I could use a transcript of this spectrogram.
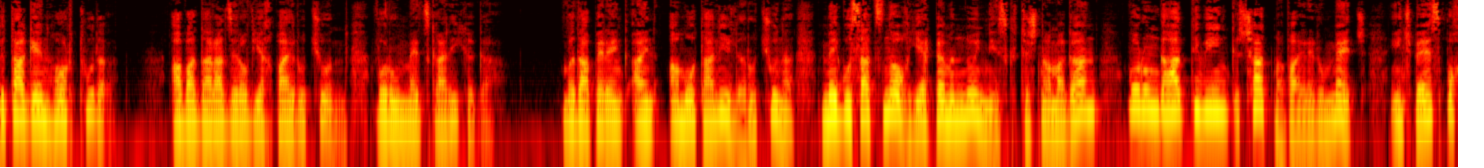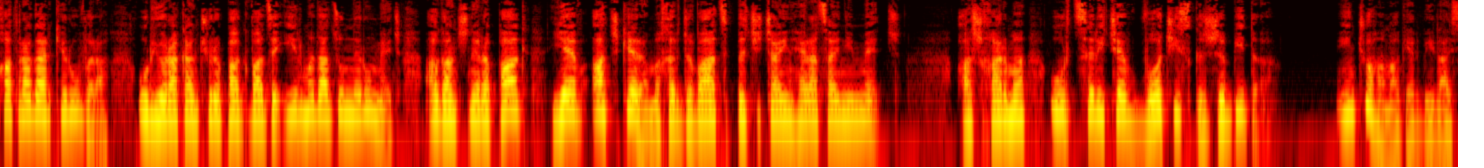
կտագեն հորթուրը, ապա դարաձերով եղբայրություն, որում մեծ կարիքը կա մտապերենք այն ամոթալի լրությունը, մեգուսացնող երբեմն նույնիսկ ճշնամական, որուն գահատիվինք շատ մվայրերու մեջ, ինչպես փոխադրագարկերու վրա, ուր յուրաքանչյուրը փակված է իր մտածումներու մեջ, ագանչները փակ եւ աչքերը մխրջված բջիջային հերացայինի մեջ։ Աշխարհը ուր ծրիչ է ոչ իսկ ժբիտը։ Ինչու համագերբիլ այս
